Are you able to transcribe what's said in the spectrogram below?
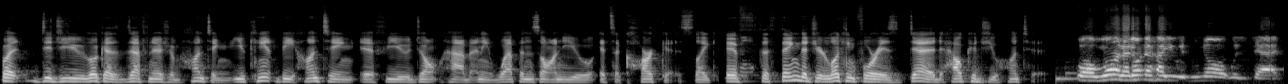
But did you look at the definition of hunting? You can't be hunting if you don't have any weapons on you. It's a carcass. Like, if the thing that you're looking for is dead, how could you hunt it? Well, one, I don't know how you would know it was dead,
